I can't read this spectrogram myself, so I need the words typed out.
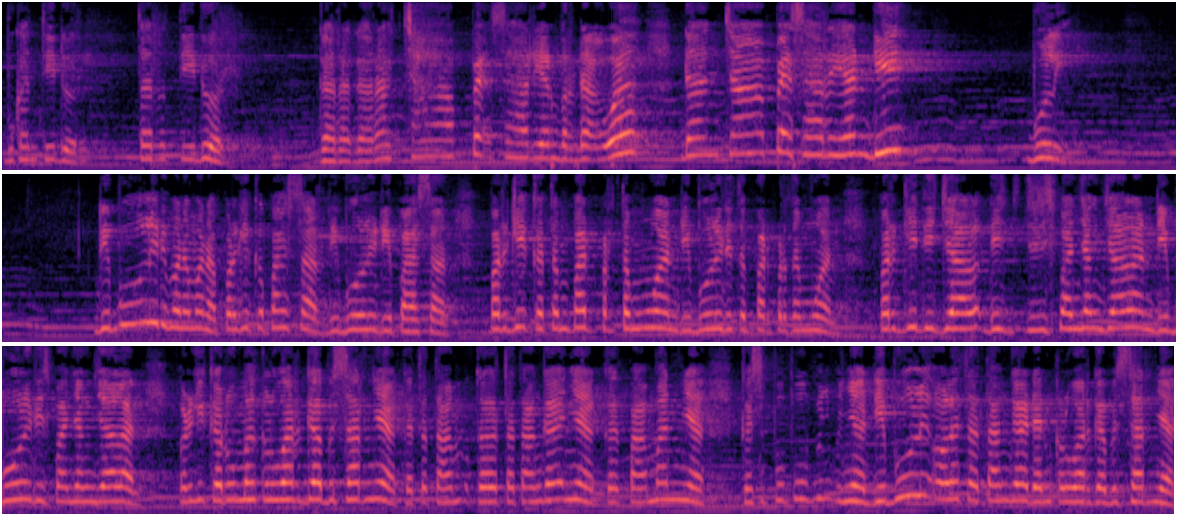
Bukan tidur, tertidur. Gara-gara capek seharian berdakwah dan capek seharian dibully. Dibully di mana-mana, pergi ke pasar, dibully di pasar, pergi ke tempat pertemuan, dibully di tempat pertemuan, pergi di, jala, di, di sepanjang jalan, dibully di sepanjang jalan, pergi ke rumah keluarga besarnya, ke, tetam, ke tetangganya, ke pamannya, ke sepupunya, dibully oleh tetangga dan keluarga besarnya.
